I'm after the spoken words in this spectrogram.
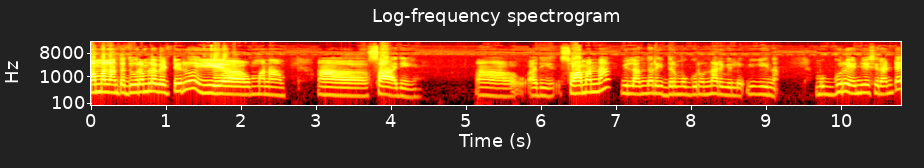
మమ్మల్ని అంత దూరంలో పెట్టిర్రు. ఈ మన సా అది అది స్వామన్న వీళ్ళందరూ ఇద్దరు ముగ్గురు ఉన్నారు వీళ్ళు ఈయన. ముగ్గురు ఏం చేసిరంటే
